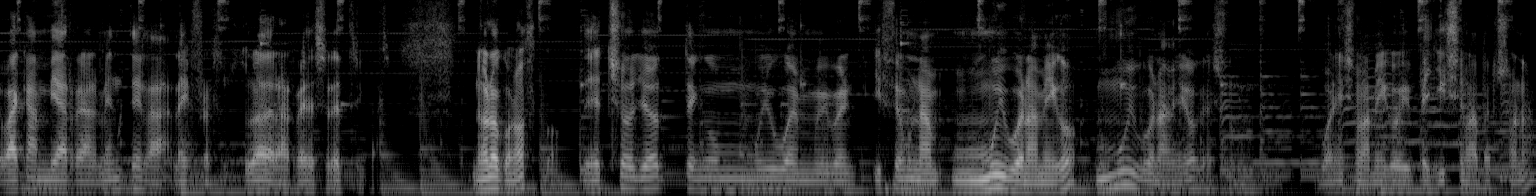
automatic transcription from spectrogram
va a cambiar realmente la, infraestructura de las redes eléctricas. No lo conozco. De hecho, yo tengo un muy buen, muy buen, hice muy buen amigo, muy buen amigo, que es un buenísimo amigo y bellísima persona,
